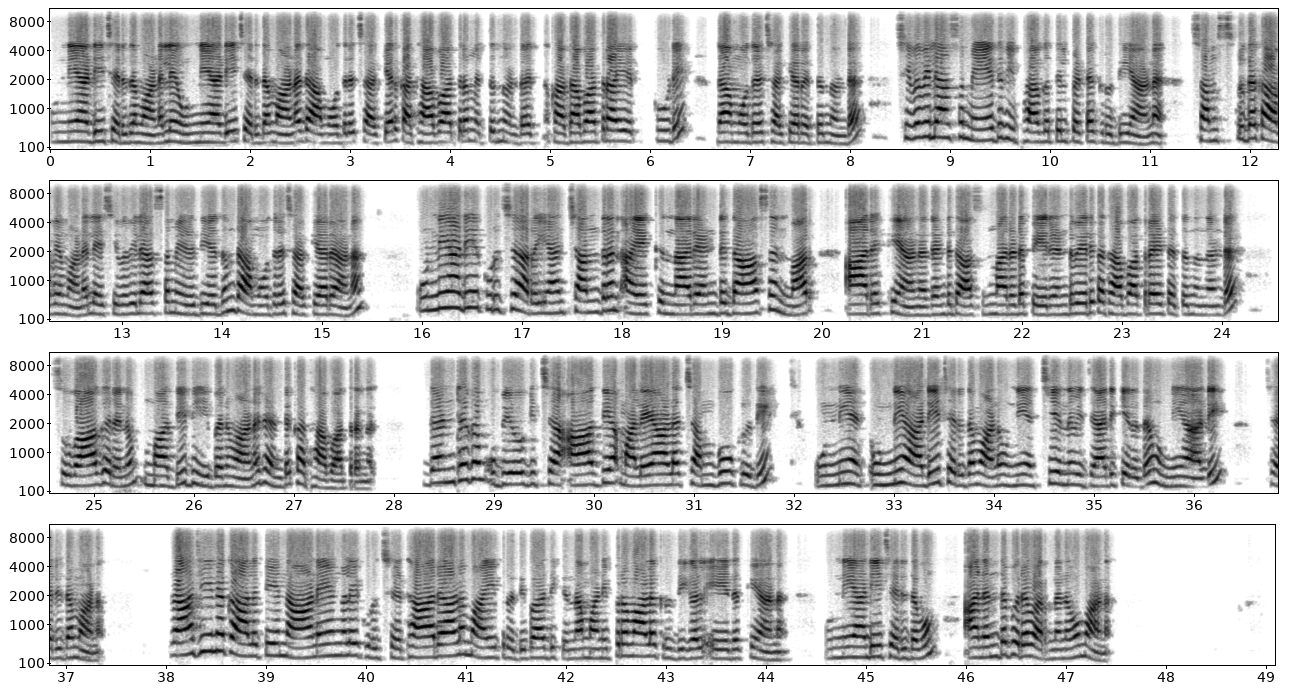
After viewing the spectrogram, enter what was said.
ഉണ്ണിയാടി ചരിതമാണ് അല്ലെ ഉണ്ണിയാടി ചരിതമാണ് ദാമോദര ചാക്യാർ കഥാപാത്രം എത്തുന്നുണ്ട്. കഥാപാത്രമായി കൂടി ദാമോദര ചാക്യാർ എത്തുന്നുണ്ട്. ശിവവിലാസം ഏത് വിഭാഗത്തിൽപ്പെട്ട കൃതിയാണ്? സംസ്കൃത കാവ്യമാണ് അല്ലെ ശിവവിലാസം എഴുതിയതും ദാമോദര ചാക്യാരാണ്. ഉണ്ണിയാടിയെ കുറിച്ച് അറിയാൻ ചന്ദ്രൻ അയക്കുന്ന രണ്ട് ദാസന്മാർ ആരൊക്കെയാണ്? രണ്ട് ദാസന്മാരുടെ പേര് രണ്ടുപേര് കഥാപാത്രമായിട്ട് എത്തുന്നുണ്ട്. സുവാകരനും മതിദീപനുമാണ് രണ്ട് കഥാപാത്രങ്ങൾ. ദണ്ഡകം ഉപയോഗിച്ച ആദ്യ മലയാള ചമ്പൂകൃതി ഉണ്ണിയ ഉണ്ണി ഉണ്ണിയാടി ചരിതമാണ്. ഉണ്ണിയച്ചി എന്ന് വിചാരിക്കരുത്. ഉണ്ണിയാടി ചരിതമാണ്. പ്രാചീന കാലത്തെ നാണയങ്ങളെ കുറിച്ച് ധാരാളമായി പ്രതിപാദിക്കുന്ന മണിപ്രവാള കൃതികൾ ഏതൊക്കെയാണ്? ഉണ്ണിയാടി ചരിതവും അനന്തപുര വർണനവുമാണ്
